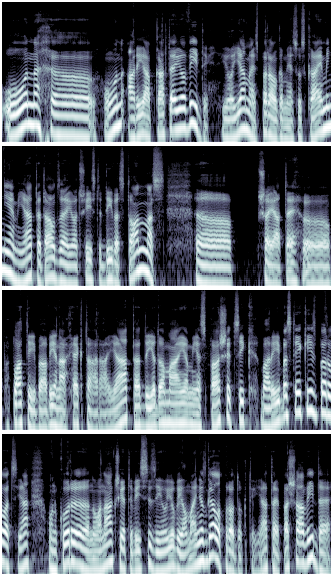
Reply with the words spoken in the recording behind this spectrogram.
un, uh, un arī apkārtējo vidi. Jo, ja mēs paraugamies uz kaimiņiem, jā, tad audzējot šīs divas tonnas, uh, šajā te, uh, platībā vienā hektārā, jā, tad iedomājamies paši, cik barības tiek izbarots, jā, un kur nonāk šie visi zivju vilmaiņas gala produkti, jā, tā pašā vidē.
